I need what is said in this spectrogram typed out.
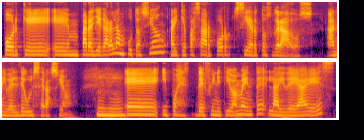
Porque em, para llegar a la amputación hay que pasar por ciertos grados a nivel de ulceración. Eh, y pues definitivamente la idea es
